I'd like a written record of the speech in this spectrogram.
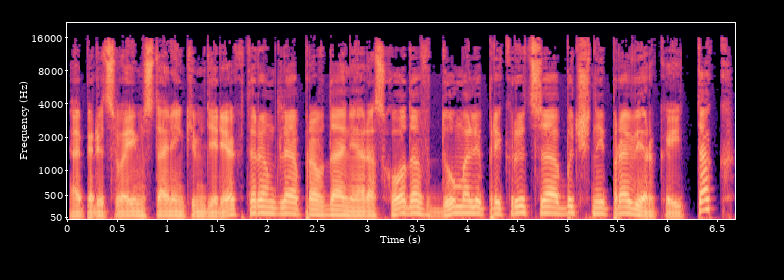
А перед своим стареньким директором для оправдания расходов думали прикрыться обычной проверкой, так?»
